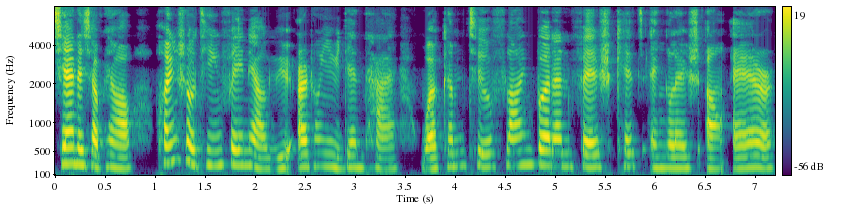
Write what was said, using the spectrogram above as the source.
亲爱的小朋友，欢迎收听飞鸟鱼儿童英语电台。Welcome to Flying Bird and Fish Kids English on Air.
